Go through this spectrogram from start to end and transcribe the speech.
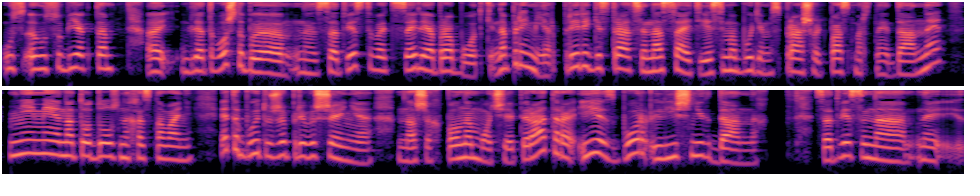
у, у субъекта э, для того, чтобы соответствовать цели обработки. Например, при регистрации на сайте, если мы будем спрашивать паспортные данные, не имея на то должных оснований, это будет уже превышение наших полномочий оператора и сбор лишних данных. Соответственно, э,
